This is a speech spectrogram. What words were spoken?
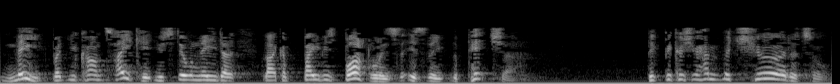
meat, but you can't take it. You still need a, like a baby's bottle is, is the, the picture. Be, because you haven't matured at all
